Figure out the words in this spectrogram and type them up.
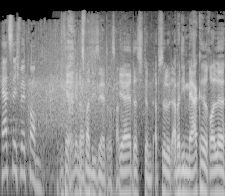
Herzlich willkommen. Ja, genau. Das fand ich sehr interessant. Ja, das stimmt, absolut. Aber die Merkel-Rolle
